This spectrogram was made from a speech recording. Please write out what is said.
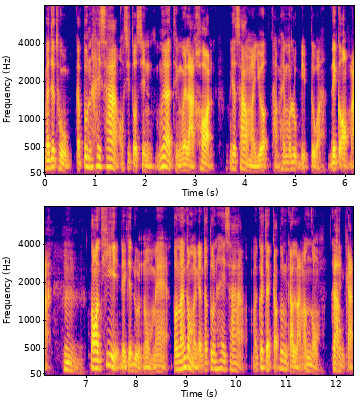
มันจะถูกกระตุ้นให้สร้างออกซิโตซินเมื่อถึงเวลาคลอดก็จะสร้างมาเยอะทำให้มดลูกบีบตัว เด็กก็ออกมา อืม ตอนที่เด็กจะดูดนมแม่ ตอนนั้นก็เหมือนกันกระตุ้นให้สร้าง มันก็จะกระตุ้นการหลั่งน้ำนมครับ เช่นกัน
